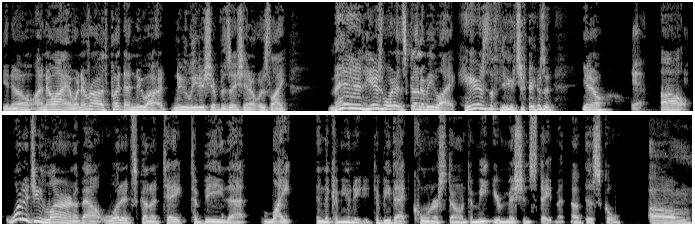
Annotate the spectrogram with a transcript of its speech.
You know, I know I, whenever I was put in a new, uh, new leadership position, it was like, man, here's what it's going to be like. Here's the future. Here's a, you know, Yeah. uh, what did you learn about what it's going to take to be that light in the community, to be that cornerstone, to meet your mission statement of this school? Um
